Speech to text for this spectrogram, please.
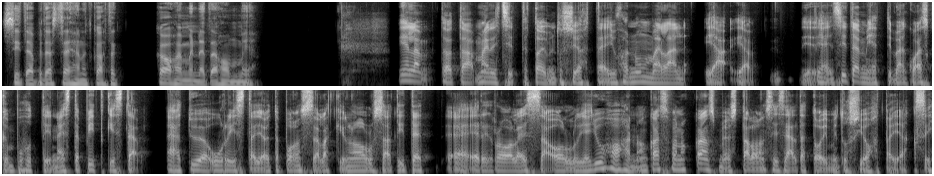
sitä pitäisi tehdä nyt kahta kauheammin näitä hommia. Vielä tota, mainitsitte toimitusjohtaja Juha Nummelan ja, ja jäin sitä miettimään, kun äsken puhuttiin näistä pitkistä ää, työurista, joita Ponssellakin on ollut. Oot itse eri rooleissa ollut ja Juhohan on kasvanut myös myös talon sisältä toimitusjohtajaksi.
